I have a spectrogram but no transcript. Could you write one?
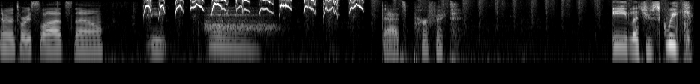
inventory slots, no. E. That's perfect. E lets you squeak.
